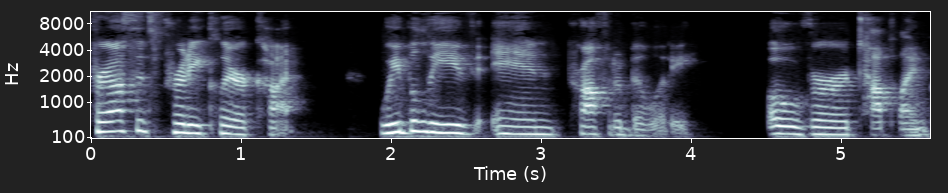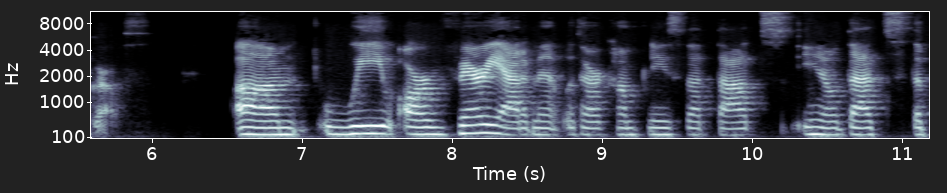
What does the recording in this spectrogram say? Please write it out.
For us, it's pretty clear cut. We believe in profitability over top line growth. Um, we are very adamant with our companies that that's you know that's the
